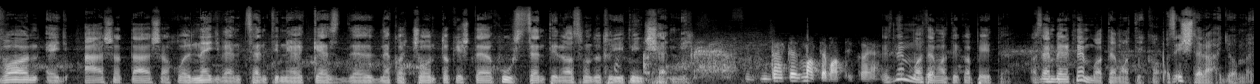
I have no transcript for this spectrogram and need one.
van egy ásatás, ahol 40 centinél kezdődnek a csontok, és te 20 centinél azt mondod, hogy itt nincs semmi. De hát ez matematika. Ez nem matematika, Péter. Az emberek nem matematika. Az Isten áldjon meg.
